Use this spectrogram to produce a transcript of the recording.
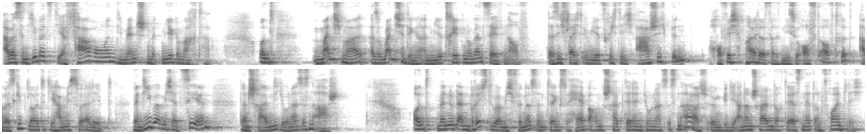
Aber es sind jeweils die Erfahrungen, die Menschen mit mir gemacht haben. Und manchmal, also manche Dinge an mir treten nur ganz selten auf. Dass ich vielleicht irgendwie jetzt richtig arschig bin, hoffe ich mal, dass das nicht so oft auftritt. Aber es gibt Leute, die haben mich so erlebt. Wenn die über mich erzählen, dann schreiben die, Jonas ist ein Arsch. Und wenn du dann einen Bericht über mich findest und denkst, hä, warum schreibt der denn, Jonas ist ein Arsch? Irgendwie die anderen schreiben doch, der ist nett und freundlich.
